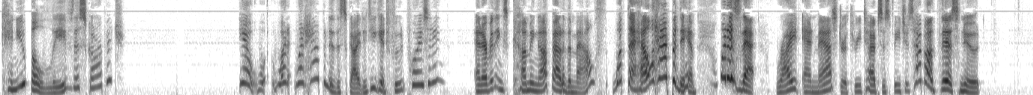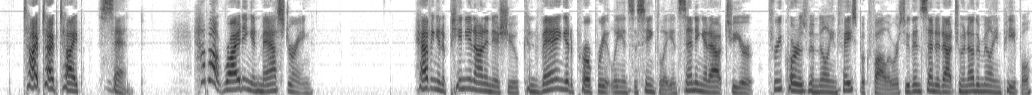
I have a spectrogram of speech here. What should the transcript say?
Can you believe this garbage? Yeah, wh- what what happened to this guy? Did he get food poisoning? And everything's coming up out of the mouth? What the hell happened to him? What is that? Write and master three types of speeches. How about this, Newt? Type, type, type, send. How about writing and mastering having an opinion on an issue, conveying it appropriately and succinctly, and sending it out to your three quarters of a million Facebook followers, who then send it out to another million people,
